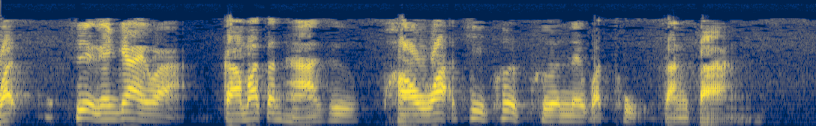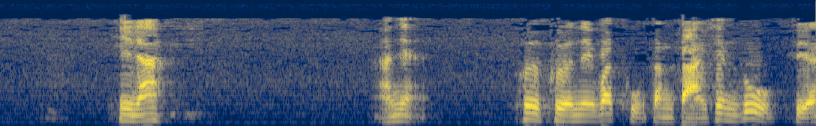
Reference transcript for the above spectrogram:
วัดเรียกง่าย ๆ ว่า การวัตัญหาคือภาวะที่เพลิดเพลินในวัตถุต่างนี่นะ อันเนี้ยเพลิดเพลินในวัตถุต่างๆ เช่นรูปเสียง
